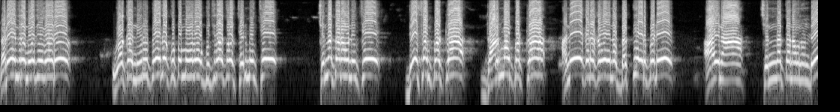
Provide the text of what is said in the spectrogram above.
నరేంద్ర మోదీ గారు ఒక నిరుపేద కుటుంబంలో గుజరాత్లో జన్మించి చిన్నతనం నుంచి దేశం పట్ల ధర్మం పట్ల అనేక రకమైన భక్తి ఏర్పడి ఆయన చిన్నతనం నుండి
